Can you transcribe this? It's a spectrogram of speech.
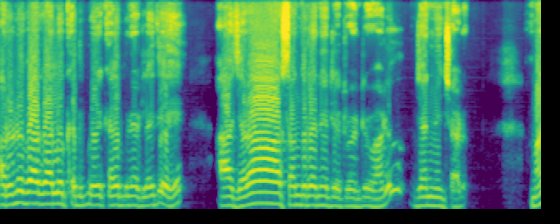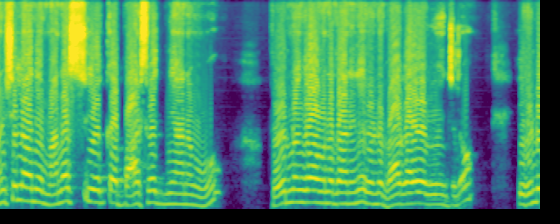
ఆ రెండు భాగాలు కదిపి కలిపినట్లయితే ఆ జరాసంధుడు అనేటటువంటి వాడు జన్మించాడు. మనిషిలోని మనస్సు యొక్క పార్శ్వజ్ఞానము పూర్ణంగా ఉన్నదానిని రెండు భాగాలుగా విభజించడం. ఈ రెండు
